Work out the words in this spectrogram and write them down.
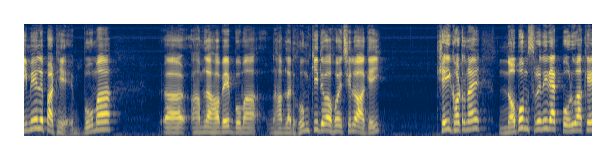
ইমেল পাঠিয়ে বোমা হামলা হবে। বোমা হামলার হুমকি দেওয়া হয়েছিল আগেই। সেই ঘটনায় নবম শ্রেণির এক পড়ুয়াকে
